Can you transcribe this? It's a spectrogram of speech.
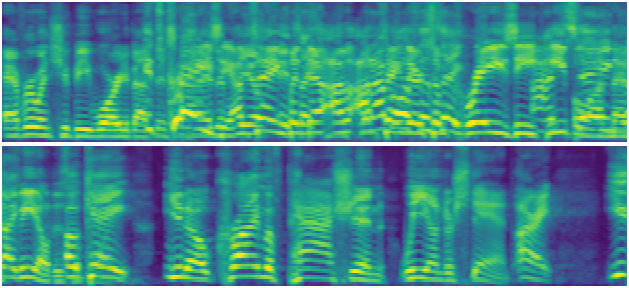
Everyone should be worried about It's this. guy on the crazy. I'm saying, It's but there- I'm- I'm saying there's some saying- crazy people on that like, field okay, you know, crime of passion. We understand. All right, you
